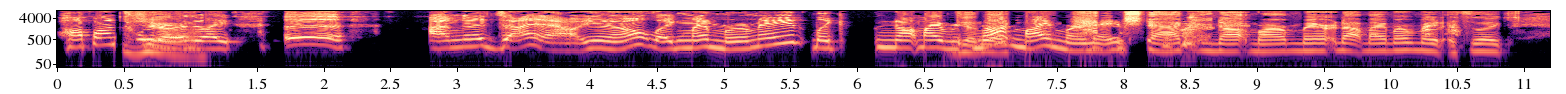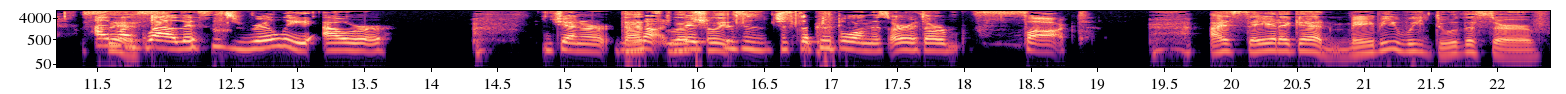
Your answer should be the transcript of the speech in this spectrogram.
hop on Twitter and they're like, "Ugh." I'm gonna die now, you know, like my mermaid, like not my, Yeah, not like, my mermaid. Hashtag not my mer- not my mermaid. It's like I'm like, wow, this is really our gener. That's not, this, literally- this is just the people on this earth are fucked I say it again. Maybe we do the serve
